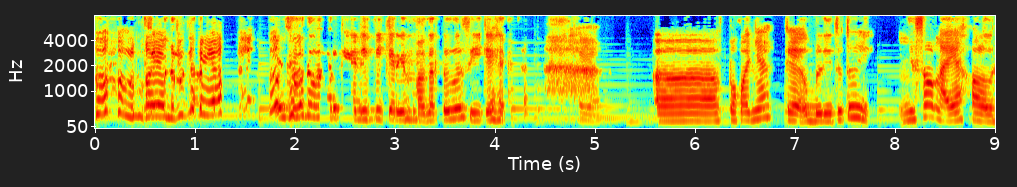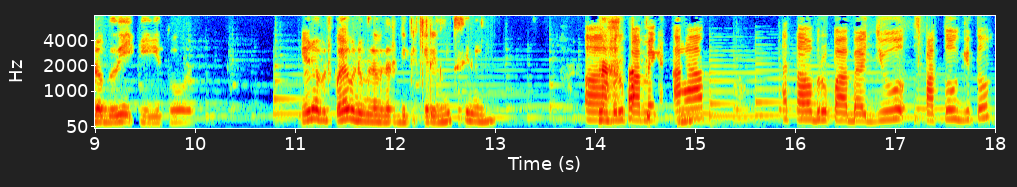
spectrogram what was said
lumayan juga ya. Itu bener-bener kayak dipikirin banget dulu sih kayak Iya. eh pokoknya kayak beli itu tuh nyesel nggak ya kalau udah beli kayak gitu. Ya udah pokoknya bener-bener dipikirin gitu sih nih Eh, Nah, berupa tapi- make up atau berupa baju sepatu gitu?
